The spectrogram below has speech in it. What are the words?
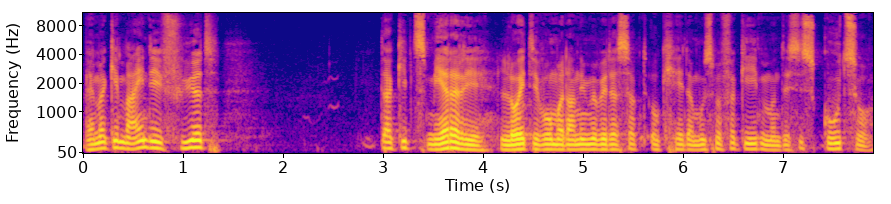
wenn man Gemeinde führt, da gibt es mehrere Leute, wo man dann immer wieder sagt, okay, da muss man vergeben und das ist gut so.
